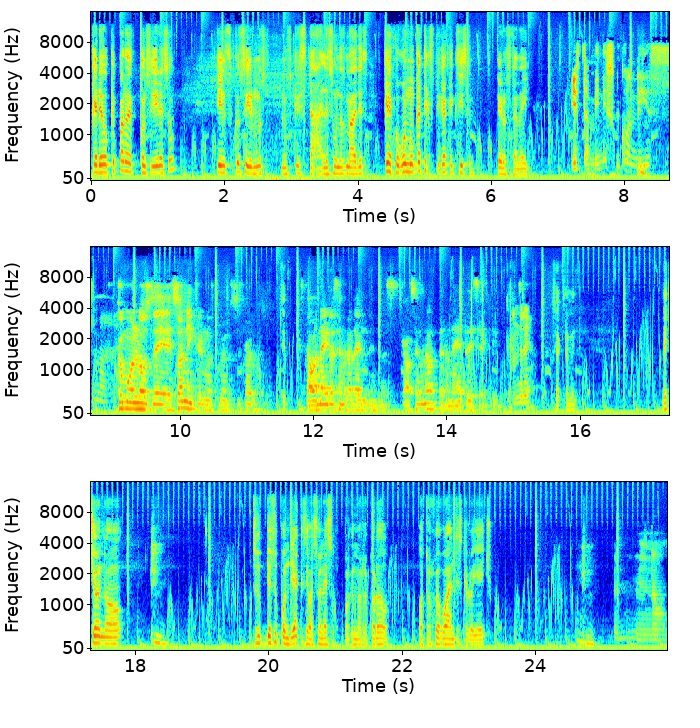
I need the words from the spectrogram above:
creo que para conseguir eso, tienes que conseguir unos, unos cristales o unas madres que el juego nunca te explica que existen, pero están ahí. Es también escondidas, ma. Como los de Sonic en los primeros juegos. Sí. Estaban ahí las emerald en las cabezas de emerald, pero nadie te dice que. André. Exactamente. De hecho, no. Yo supondría que se basó en eso, porque no recuerdo otro juego antes que lo haya hecho. Mm, No.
